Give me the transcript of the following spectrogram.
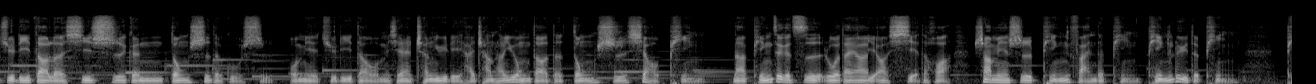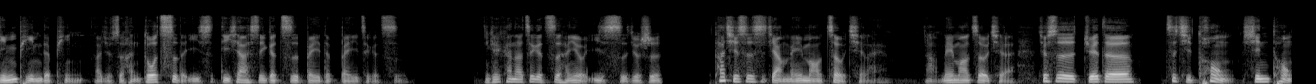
举例到了西施跟东施的故事，我们也举例到我们现在成语里还常常用到的“东施效颦”。那“颦”这个字，如果大家要写的话，上面是平凡的“平”，频率的“频”，频频的“平”啊，就是很多次的意思。底下是一个自卑的“卑”这个字，你可以看到这个字很有意思，就是它其实是讲眉毛皱起来啊，眉毛皱起来，就是觉得自己痛心痛。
